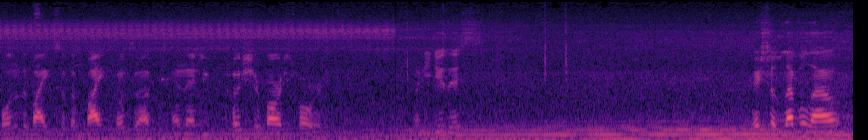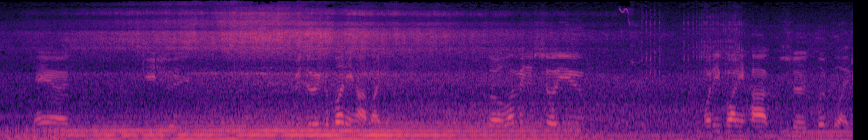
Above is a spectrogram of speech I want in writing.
holding the bike so the bike goes up and then you push your bars forward. When you do this, it should level out and you should be doing a bunny hop like guess. So let me just show you what a bunny hop should look like.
